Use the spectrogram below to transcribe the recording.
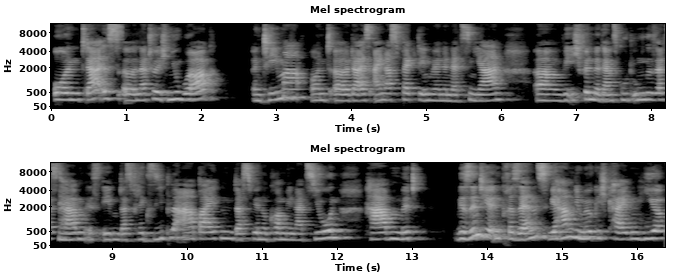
Und da ist äh, natürlich New Work ein Thema und äh, da ist ein Aspekt, den wir in den letzten Jahren äh, wie ich finde, ganz gut umgesetzt mhm. haben, ist eben das flexible Arbeiten, dass wir eine Kombination haben mit, wir sind hier in Präsenz, wir haben die Möglichkeiten hier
